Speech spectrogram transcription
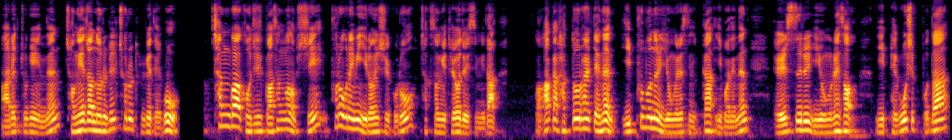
아래쪽에 있는 정회전으로 1초를 돌게 되고 참과 거짓과 상관없이 프로그램이 이런 식으로 작성이 되어져 있습니다. 어, 아까 각도를 할 때는 이 부분을 이용을 했으니까 이번에는 else를 이용을 해서 이 150보다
